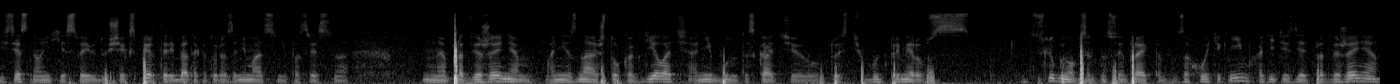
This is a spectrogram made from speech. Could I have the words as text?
Естественно, у них есть свои ведущие эксперты, ребята, которые занимаются непосредственно продвижением, они знают, что как делать, они будут искать, то есть вы, к примеру, с, с любым абсолютно своим проектом заходите к ним, хотите сделать продвижение,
